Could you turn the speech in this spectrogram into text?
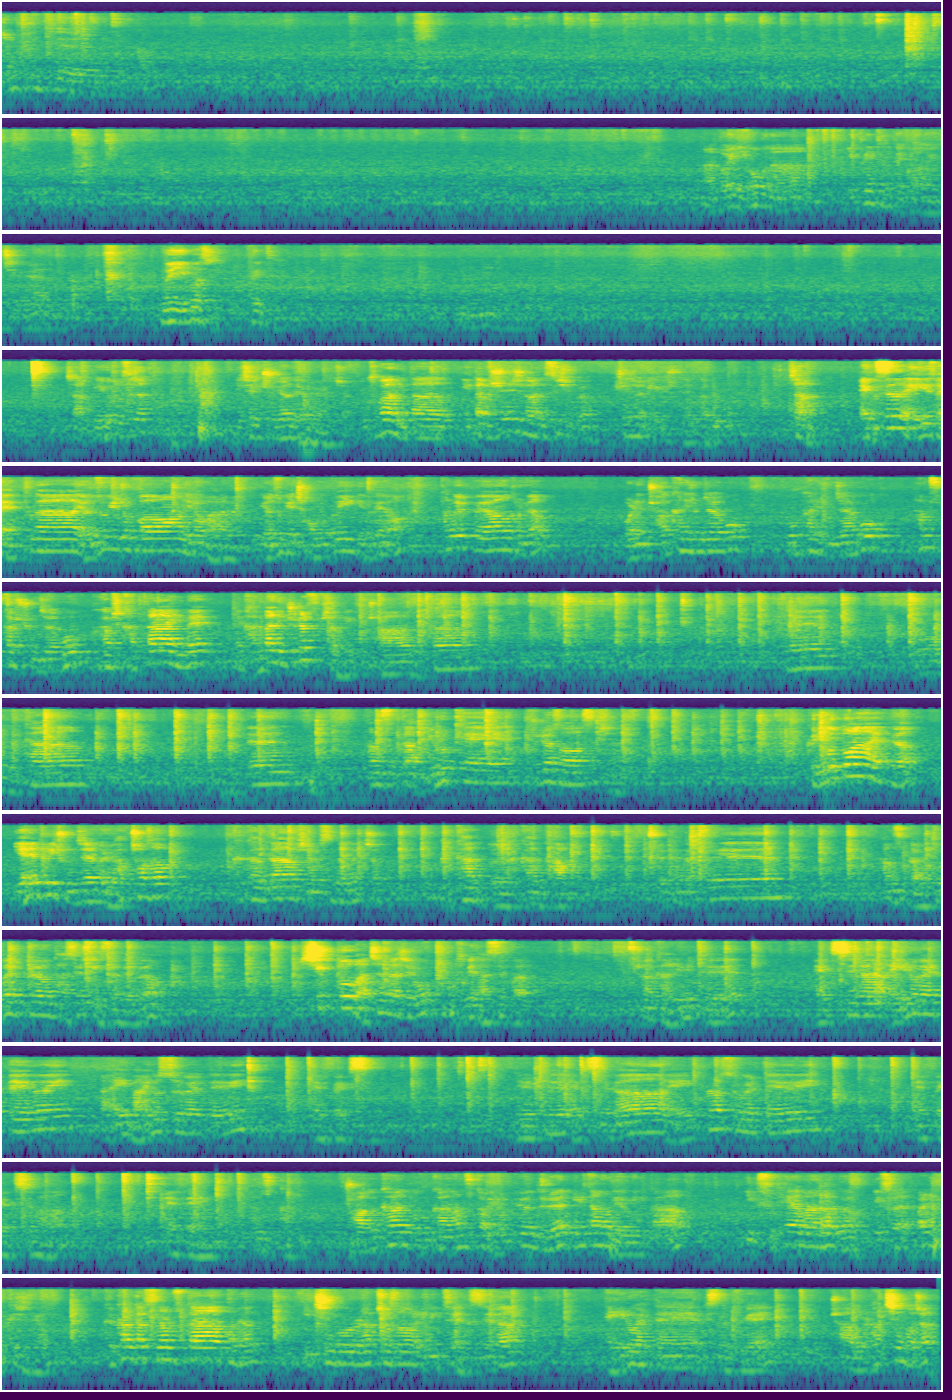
예전 프린트니까 아 너희 이거구나 이 프린트로 돼 있구나 너희 지금 너희 이거지? 프린트 음. 자 이거 좀 쓰자. 이 제일 중요한 내용이었죠. 이 구간 일단 이따가 쉬는 시간에 쓰시고요. 쉬는 시간에 얘기해 줄 테니까. 자 x는 a에서 f가 연속의 조건이라고 말하면 연속의 정의이기도 해요. 한글 표현 그러면 원래는 좌극한이 존재하고 우극한이 존재하고 함수값이 존재하고 그 값이 같다인데 간단히 줄였습시다 우리 좌극한 는 우극한 은 함수값 이렇게 줄여서 씁시다. 그리고 또 하나의 표현 얘네들이 존재하는 걸 합쳐서 극한값이라고 쓴다고 했죠. 극한 또는 극한값 극한값은 함수값 두 가지 표현 다 쓸 수 있어야 되고요. 식도 마찬가지로 두 개 다 쓸 거야. 정확한 리미트. x가 a로 갈 때의 아, a 마이너스로 갈 때의 fx. 리미트 x가 a 플러스로 갈 때의 fx와 fa 함수값. 좌극한, 우극한 함수값 이런 표현들은 일단은 내용이니까 익숙해야만 하고요. 익숙하지 빨리 익혀주세요 극한값은 함수값 하면 이 친구를 합쳐서 리미트 x가 a로 갈때 이렇게 쓰면 두개 좌우를 합친 거죠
